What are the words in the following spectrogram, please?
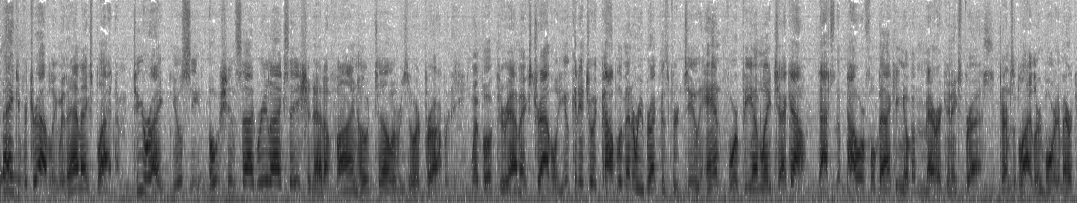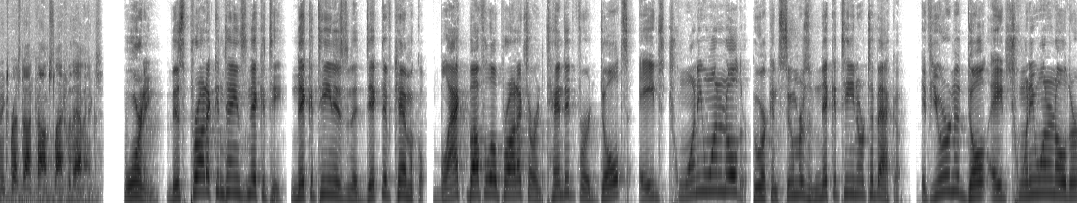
Thank you for traveling with Amex Platinum. To your right, you'll see oceanside relaxation at a fine hotel and resort property. When booked through Amex Travel, you can enjoy complimentary breakfast for 2 and 4 p.m. late checkout. That's the powerful backing of American Express. Terms apply. Learn more at americanexpress.com slash with Amex. Warning, this product contains nicotine. Nicotine is an addictive chemical. Black Buffalo products are intended for adults aged 21 and older who are consumers of nicotine or tobacco. If you're an adult age 21 and older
